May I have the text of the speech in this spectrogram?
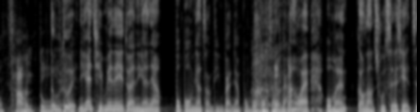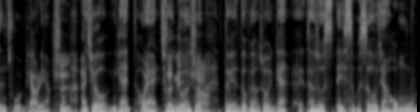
哦，差很多，对不对？你看前面那一段，你看这样嘣嘣，这样涨停板，这样嘣嘣嘣涨停板。然后后来我们高档出市，而且真出很漂亮。是，他、哦、就你看后来很多人说，对，很多朋友说，你看，他说，哎，什么时候这样红木？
